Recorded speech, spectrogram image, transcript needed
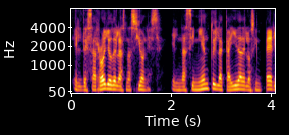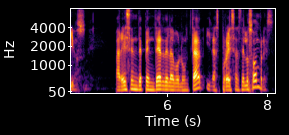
el desarrollo de las naciones, el nacimiento y la caída de los imperios, parecen depender de la voluntad y las proezas de los hombres.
